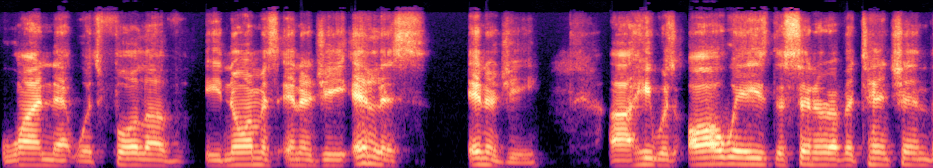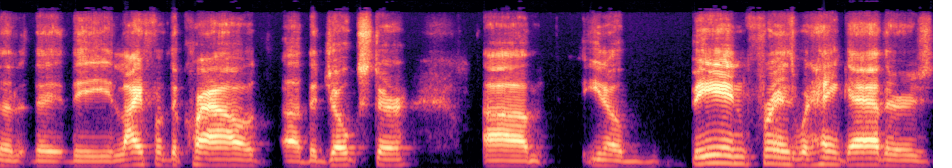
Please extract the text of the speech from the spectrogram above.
one that was full of enormous energy, endless energy. Uh, he was always the center of attention, the the, the life of the crowd, uh, the jokester. Um, you know, being friends with Hank Gathers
